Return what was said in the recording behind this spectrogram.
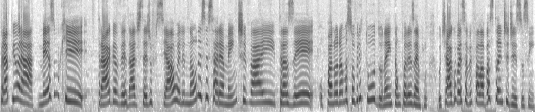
para piorar, mesmo que traga verdade, esteja oficial, ele não necessariamente vai trazer o panorama sobre tudo, né? Então, por exemplo, o Tiago vai saber falar bastante disso, assim.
